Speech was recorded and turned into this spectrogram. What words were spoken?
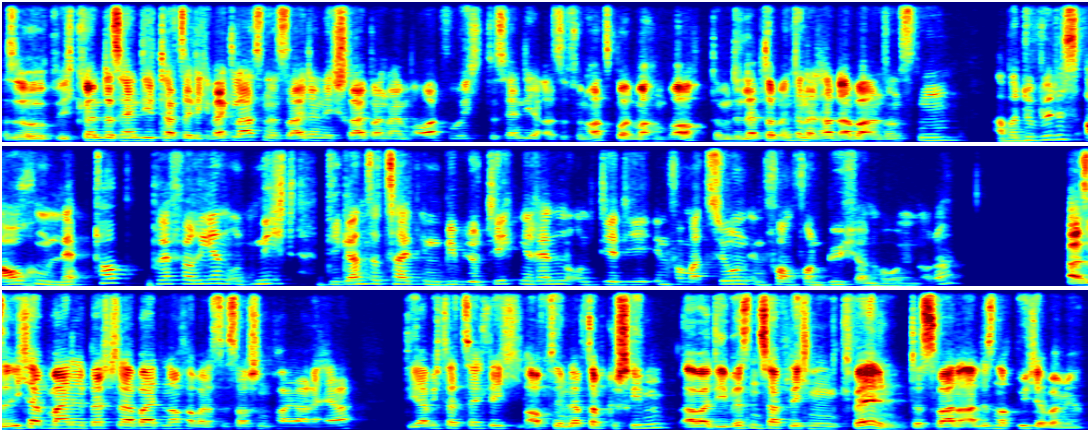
Also ich könnte das Handy tatsächlich weglassen, es sei denn, ich schreibe an einem Ort, wo ich das Handy also für einen Hotspot machen brauche, damit der Laptop Internet hat, aber ansonsten... Aber du würdest auch einen Laptop präferieren und nicht die ganze Zeit in Bibliotheken rennen und dir die Informationen in Form von Büchern holen, oder? Also ich habe meine Bachelorarbeit noch, aber das ist auch schon ein paar Jahre her. Die habe ich tatsächlich auf dem Laptop geschrieben, aber die wissenschaftlichen Quellen, das waren alles noch Bücher bei mir.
